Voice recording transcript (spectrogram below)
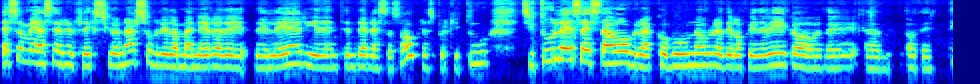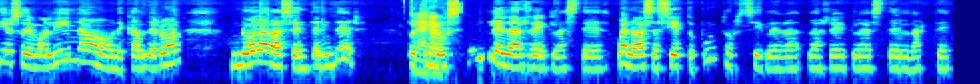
eso me hace reflexionar sobre la manera de, leer y de entender esas obras, porque tú, si tú lees esa obra como una obra de Lope de Vega o de, um, o de Tirso de Molina o de Calderón, no la vas a entender, porque no sigue las reglas de, bueno, hasta cierto punto sigue las reglas del arte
